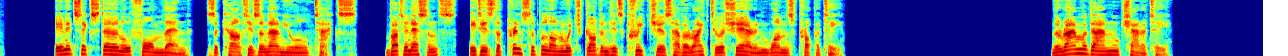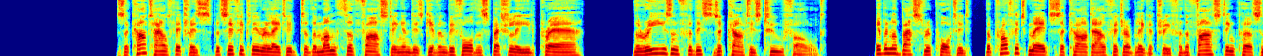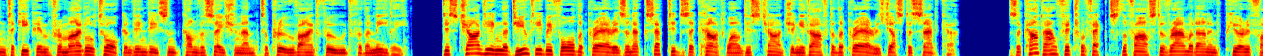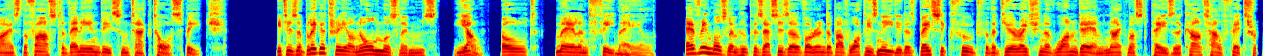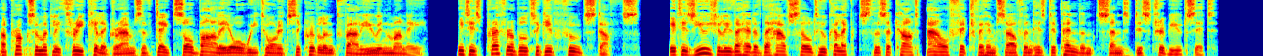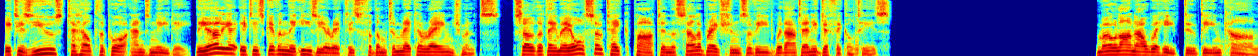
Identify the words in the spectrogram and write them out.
In its external form then, zakat is an annual tax. But in essence, it is the principle on which God and his creatures have a right to a share in one's property. The Ramadan charity. Zakat al-Fitr is specifically related to the month of fasting and is given before the special Eid prayer, the reason for this zakat is twofold. Ibn Abbas reported, the Prophet made zakat al-fitr obligatory for the fasting person to keep him from idle talk and indecent conversation and to provide food for the needy. Discharging the duty before the prayer is an accepted zakat, while discharging it after the prayer is just a sadaqah. Zakat al-Fitr affects the fast of Ramadan and purifies the fast of any indecent act or speech. It is obligatory on all Muslims, young, old, male and female. Every Muslim who possesses over and above what is needed as basic food for the duration of one day and night must pay Zakat al-Fitr, approximately 3 kilograms of dates or barley or wheat or its equivalent value in money. It is preferable to give foodstuffs. It is usually the head of the household who collects the zakat al-fitr for himself and his dependents and distributes it. It is used to help the poor and needy. The earlier it is given, the easier it is for them to make arrangements, so that they may also take part in the celebrations of Eid without any difficulties. مولانا وحی ڈوتی امکھان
